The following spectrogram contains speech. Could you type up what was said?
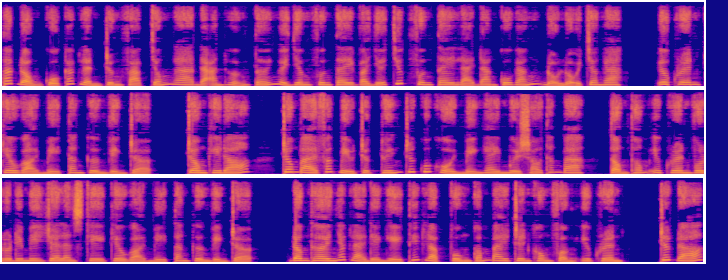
tác động của các lệnh trừng phạt chống Nga đã ảnh hưởng tới người dân phương Tây và giới chức phương Tây lại đang cố gắng đổ lỗi cho Nga. Ukraine kêu gọi Mỹ tăng cường viện trợ. Trong khi đó, trong bài phát biểu trực tuyến trước Quốc hội Mỹ ngày 16 tháng 3, Tổng thống Ukraine Volodymyr Zelensky kêu gọi Mỹ tăng cường viện trợ, đồng thời nhắc lại đề nghị thiết lập vùng cấm bay trên không phận Ukraine. Trước đó,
